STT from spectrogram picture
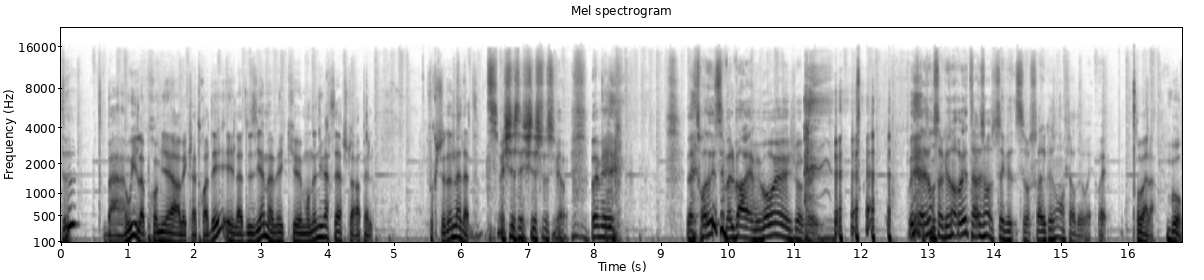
Deux? Ben oui, la première avec la 3D et la deuxième avec euh, mon anniversaire, je te rappelle. Il faut que je te donne la date. Mais je sais, je, je me souviens. Ouais, mais. La 3D, c'est mal barré, mais bon, ouais, je vois. Ouais, Ouais, t'as raison, c'est l'occasion- ouais, t'as raison, c'est- ce sera l'occasion d'en faire deux, ouais. ouais. Voilà. Bon.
